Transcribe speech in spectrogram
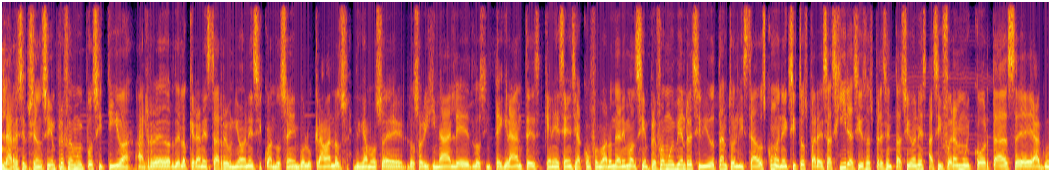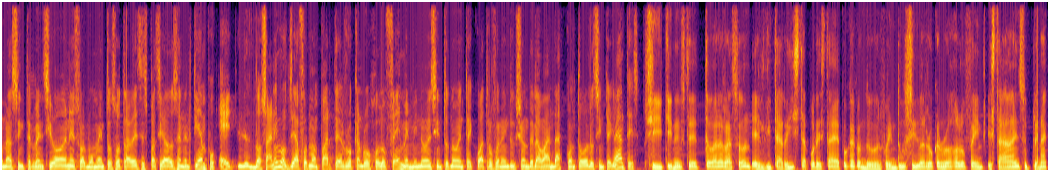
La recepción siempre fue muy positiva alrededor de lo que eran estas reuniones y cuando se involucraban los, digamos, eh, los originales, los integrantes que en esencia conformaron de Animal, siempre fue muy bien recibido tanto en listados como en éxitos para esas giras y esas presentaciones, así fueran muy cortas, eh, algunas intervenciones o al momentos otra vez espaciados en el tiempo. Eh, los Animals ya forman parte del Rock and Roll Hall of Fame. En 1994 fue la inducción de la banda con todos los integrantes. Sí, tiene usted toda la razón. El guitarrista por esta época, cuando fue inducido al Rock and Roll Hall of Fame, estaba en su plena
